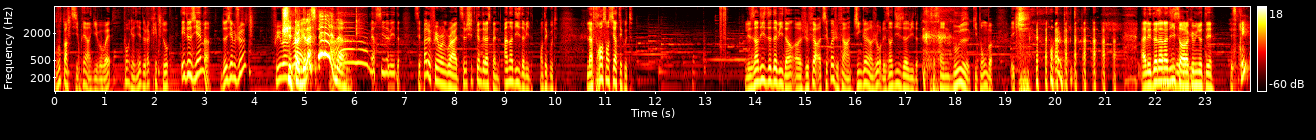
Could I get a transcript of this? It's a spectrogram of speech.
vous participerez à un giveaway pour gagner de la crypto. Et deuxième, deuxième jeu, Free Run de la semaine Ah, merci David. C'est pas le Free Run Ride, c'est le shitcoin de la semaine. Un indice, David, on t'écoute. La France entière t'écoute. Les indices de David, hein. Euh, je vais faire, tu sais quoi, je vais faire un jingle un jour, les indices de David. Ça sera une bouse qui tombe et qui. Allez, donne un indice sur la communauté. Esprit?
